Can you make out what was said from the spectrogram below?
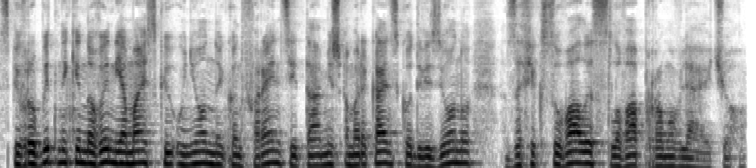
співробітники новин Ямайської уніонної конференції та міжамериканського дивізіону зафіксували слова промовляючого.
